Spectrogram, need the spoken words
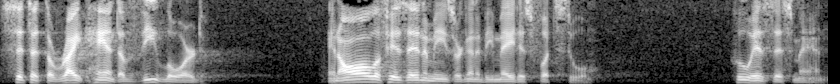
sits at the right hand of the Lord, and all of his enemies are going to be made his footstool. Who is this man?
